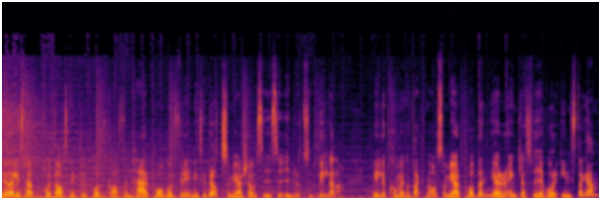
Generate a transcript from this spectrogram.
Du har lyssnat på ett avsnitt ur podcasten Här pågår föreningsidrott som görs av SISU Idrottsutbildarna. Vill du komma i kontakt med oss som gör podden gör du det enklast via vår Instagram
